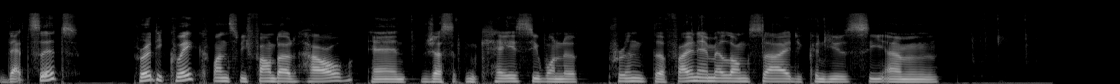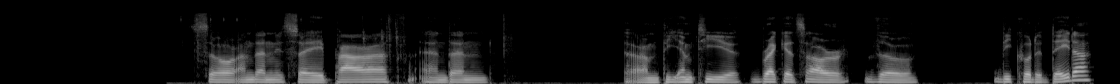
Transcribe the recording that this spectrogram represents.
that's it pretty quick once we found out how. And just in case you want to print the file name alongside, you can use cm. So, and then you say path, and then um, the empty brackets are the decoded data.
